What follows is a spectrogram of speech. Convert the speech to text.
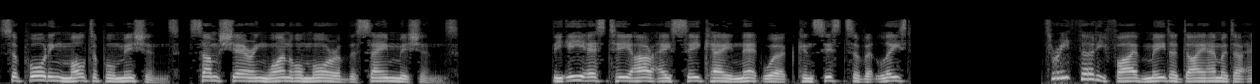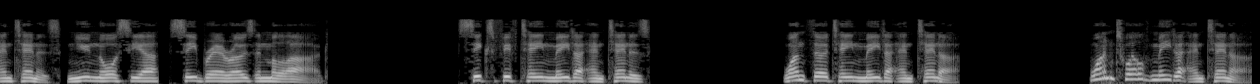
supporting multiple missions, some sharing one or more of the same missions. The ESTRACK network consists of at least three 35-meter diameter antennas New Norcia, Cebreros and Malargüe. Six 15-meter antennas one 13-meter antenna one 12-meter antenna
